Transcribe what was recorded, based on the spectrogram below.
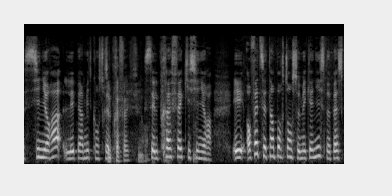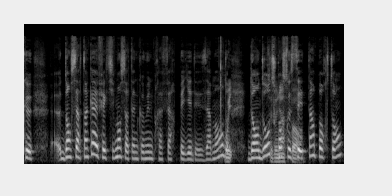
signera les permis de construire. C'est le préfet qui signera. C'est le préfet qui signera. Et en fait, c'est important ce mécanisme parce que dans certains cas, effectivement, certaines communes préfèrent payer des amendes. Dans d'autres, je pense que c'est important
